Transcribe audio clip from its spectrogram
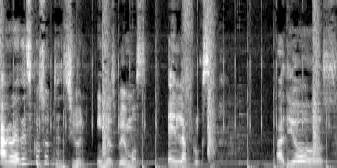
Agradezco su atención y nos vemos en la próxima. Adiós.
